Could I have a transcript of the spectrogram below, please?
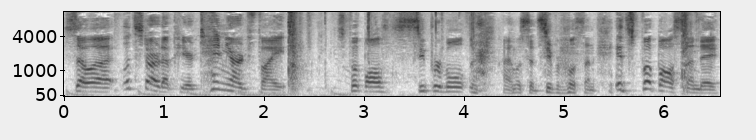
So uh, let's start up here. Ten yard fight. It's football Super Bowl. I almost said Super Bowl Sunday. It's football Sunday,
